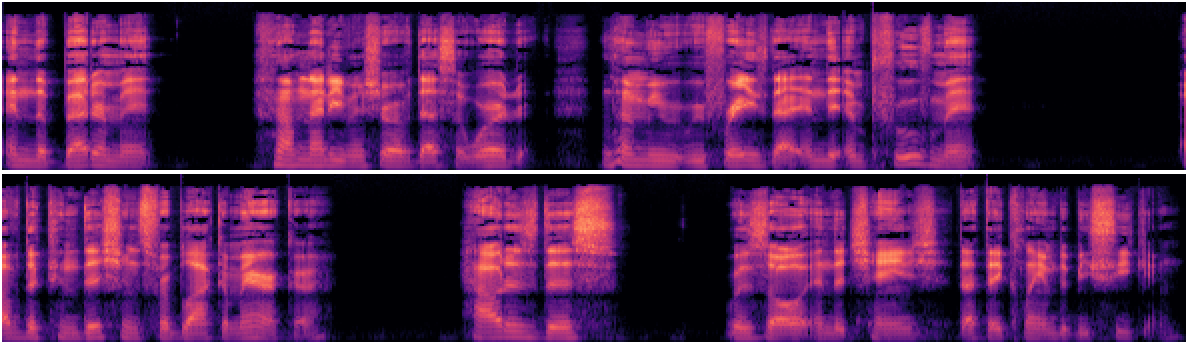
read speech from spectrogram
and the betterment? I'm not even sure if that's a word. Let me rephrase that in the improvement of the conditions for Black America. How does this result in the change that they claim to be seeking?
